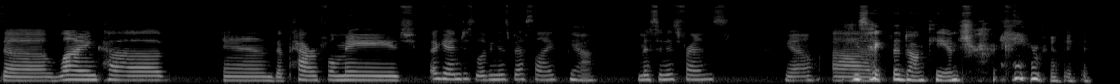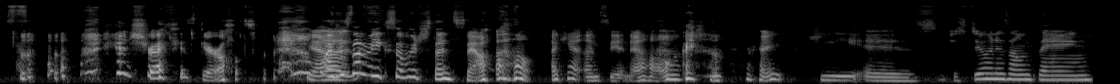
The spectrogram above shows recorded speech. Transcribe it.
the lion cub, and the powerful mage. Again, just living his best life, Yeah. missing his friends. You know, uh, He's like the donkey in Shrek. he really is. and Shrek is Geralt. Yeah. Why does that make so much sense now? Oh, I can't unsee it now. Right? He is just doing his own thing.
